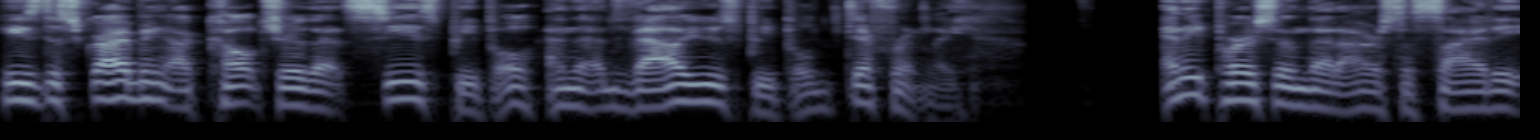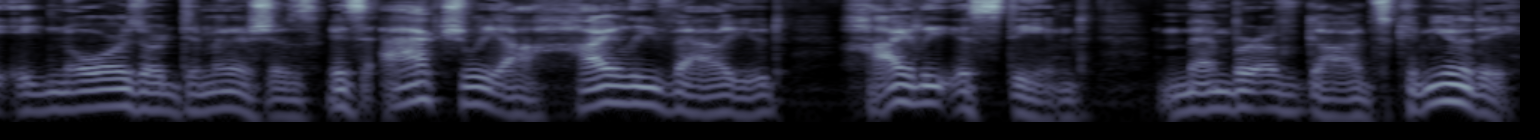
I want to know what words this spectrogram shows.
He's describing a culture that sees people and that values people differently. Any person that our society ignores or diminishes is actually a highly valued, highly esteemed member of God's community.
